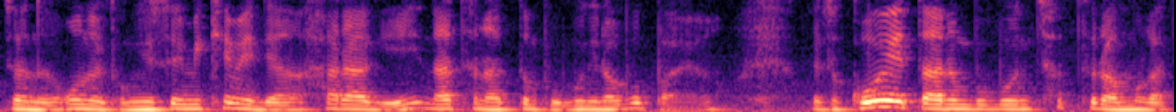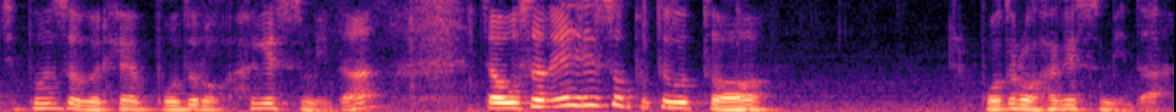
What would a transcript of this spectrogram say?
저는 오늘 동지세미캠에 대한 하락이 나타났던 부분이라고 봐요. 그래서 그에 따른 부분 차트로 한번 같이 분석을 해 보도록 하겠습니다. 자 우선 NC소프트부터 보도록 하겠습니다.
